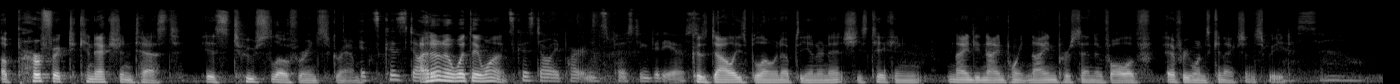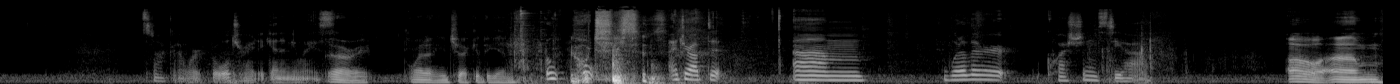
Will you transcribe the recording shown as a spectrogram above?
a perfect connection test is too slow for Instagram. it's because Dolly. I don't know what they want. It's because Dolly Parton's posting videos. Because Dolly's blowing up the internet. She's taking ninety nine point nine percent of all of everyone's connection speed. So it's not gonna work, but we'll try it again anyways. All right. Why don't you check it again? oh, Oh oh, Jesus! I dropped it. Um, what other questions do you have? Oh, um,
